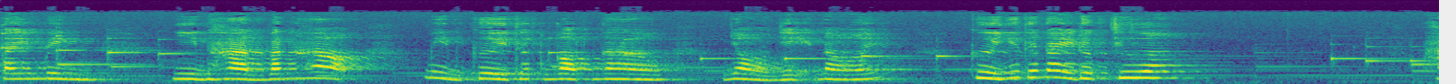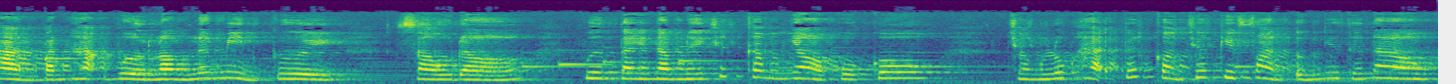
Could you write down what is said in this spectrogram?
tay mình, Nhìn Hàn Văn Hạo Mỉm cười thật ngọt ngào, Nhỏ nhẹ nói, Cười như thế này được chưa? Hàn Văn Hạo vừa lòng lên mỉm cười, Sau đó vươn tay nắm lấy chiếc cằm nhỏ của cô trong lúc Hạ Tuyết còn chưa kịp phản ứng như thế nào,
